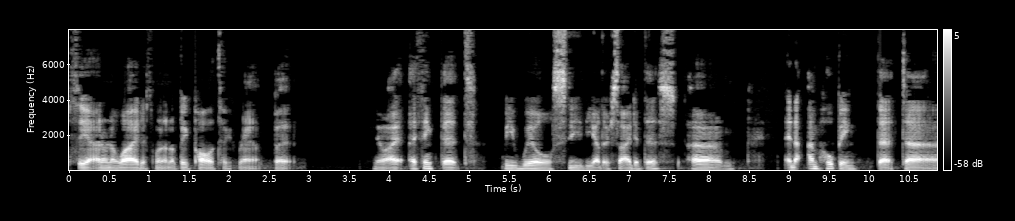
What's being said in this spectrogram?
so yeah, I don't know why I just went on a big politic rant, but you know, I, I think that we will see the other side of this. Um, and I'm hoping that uh,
